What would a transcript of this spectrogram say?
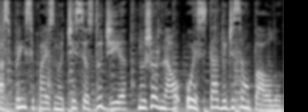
As principais notícias do dia no jornal O Estado de São Paulo.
